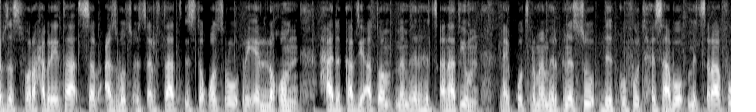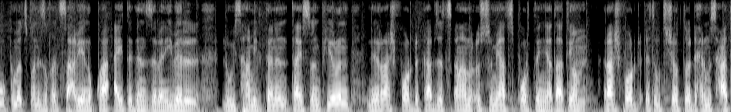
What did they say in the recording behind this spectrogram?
ኣብ ዘስፈሮ ሓበሬታ ሰብዓ ዝበፅሑ ፅርፍታት ዝተቆፅሩ ርአ ኣለኹ ሓደ ካብዚኣቶም መምህር ህፃናት እዩ ናይ ቁፅሪ መምህር ክነሱ ብክፉት ሕሳቡ ምፅራፉ ክመፅኦ ንዝኽእል ሳዕብየን እኳ ኣይተገንዘበን ይብል ሉዊስ ሃሚልተንን ታይሰን ፊዩርን ንራሽፎርድ ካብ ዘፀናንዑ ስሙያት ስፖርተኛታት እዮም ራሽፎርድ እቲ ብትሸቶ ድሕሪ ምስሓቱ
